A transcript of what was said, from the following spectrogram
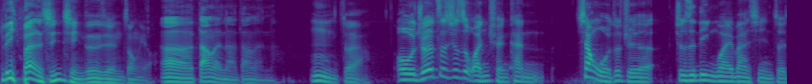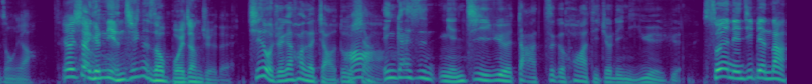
另一半的心情真的是很重要。呃，当然了，当然了，嗯，对啊，我觉得这就是完全看，像我就觉得就是另外一半心情最重要。因为像一个年轻的时候不会这样觉得，其实我觉得应该换个角度想，应该是年纪越大，这个话题就离你越远。所以年纪变大，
